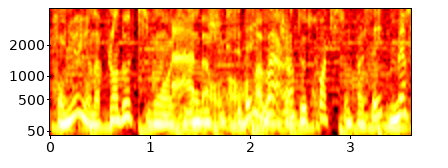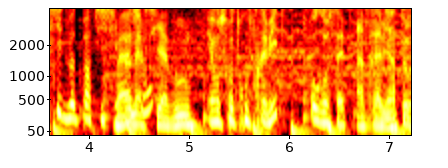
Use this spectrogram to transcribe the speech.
font mieux. Il y en a plein d'autres qui vont, qui Ah, vont bah, vous succéder. Il y en a déjà hein. deux, trois qui sont passés. Merci de votre Bah, participation. merci à vous. Et on se retrouve très vite aux grosses têtes. À très bientôt.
